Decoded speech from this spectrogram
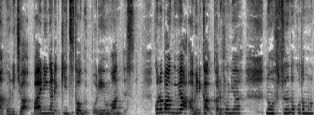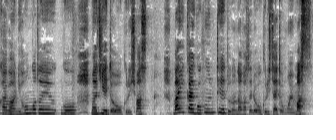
さん、こんにちは。バイリンガルキッズトークボリューム1です。この番組はアメリカ、カリフォルニアの普通の子供の会話を日本語と英語を交えてお送りします。毎回5分程度の長さでお送りしたいと思います。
